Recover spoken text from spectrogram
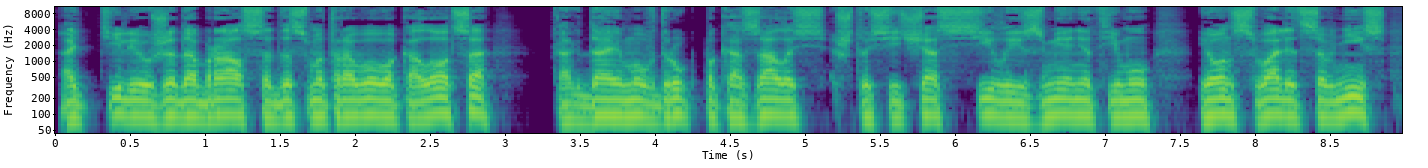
Аттили уже добрался до смотрового колодца, когда ему вдруг показалось, что сейчас силы изменят ему, и он свалится вниз —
